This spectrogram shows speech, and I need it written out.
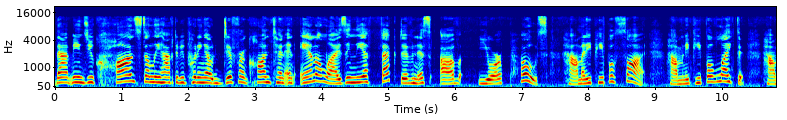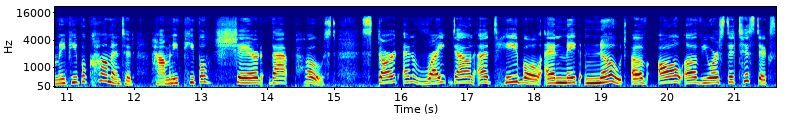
That means you constantly have to be putting out different content and analyzing the effectiveness of your posts. How many people saw it? How many people liked it? How many people commented? How many people shared that post? Start and write down a table and make note of all of your statistics.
